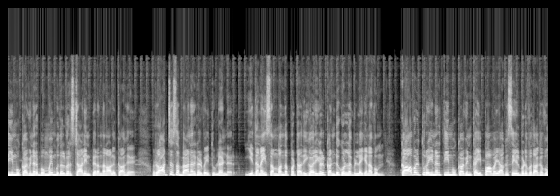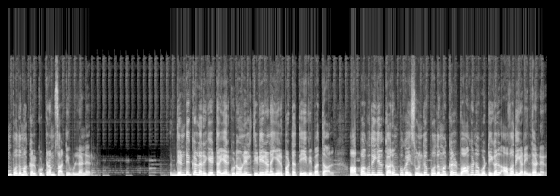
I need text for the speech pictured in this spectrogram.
திமுகவினர் பொம்மை முதல்வர் ஸ்டாலின் பிறந்த நாளுக்காக ராட்சச பேனர்கள் வைத்துள்ளனர். இதனை சம்பந்தப்பட்ட அதிகாரிகள் கண்டுகொள்ளவில்லை எனவும் காவல்துறையினர் திமுகவின் கைப்பாவையாக செயல்படுவதாகவும் பொதுமக்கள் குற்றம் சாட்டியுள்ளனர். திண்டுக்கல் அருகே டயர் குடோனில் திடீரென ஏற்பட்ட தீ விபத்தால் அப்பகுதியில் கரும்புகை சூழ்ந்து பொதுமக்கள் வாகன ஓட்டிகள் அவதியடைந்தனர்.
